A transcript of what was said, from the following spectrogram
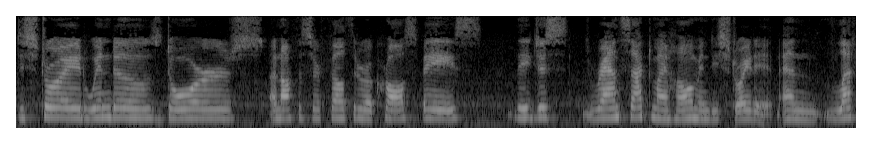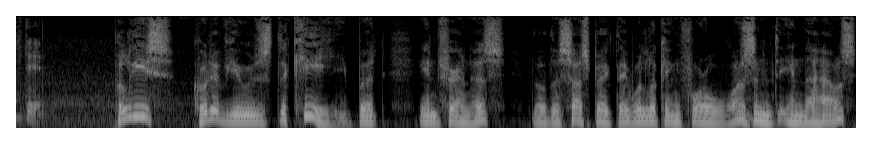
destroyed windows, doors. An officer fell through a crawl space. They just ransacked my home and destroyed it and left it. Police could have used the key, but in fairness, though the suspect they were looking for wasn't in the house,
